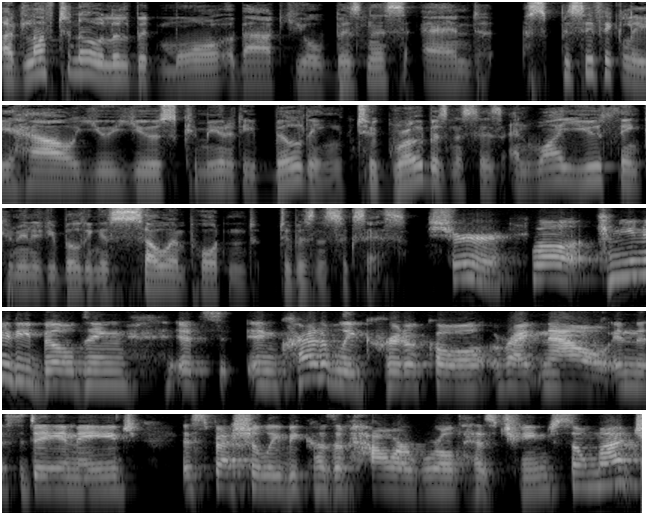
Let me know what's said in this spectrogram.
I'd love to know a little bit more about your business and specifically how you use community building to grow businesses and why you think community building is so important to business success. Sure. Well, community building it's incredibly critical right now in this day and age, especially because of how our world has changed so much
